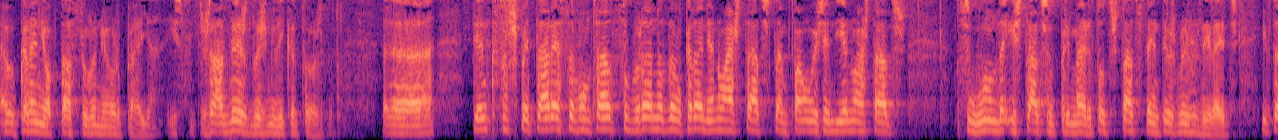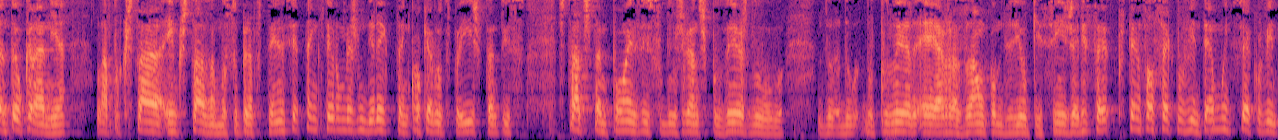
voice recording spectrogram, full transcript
a Ucrânia optasse pela União Europeia, isto já desde 2014. Uh, tem que se respeitar essa vontade soberana da Ucrânia. Não há Estados tampão, hoje em dia não há Estados de segunda e Estados de primeira. Todos os Estados têm que ter os mesmos direitos. E, portanto, a Ucrânia, lá porque está encostada numa superpotência, tem que ter o mesmo direito que tem qualquer outro país. Portanto, isso, Estados tampões, isso dos grandes poderes, do, do, do poder é a razão, como dizia o Kissinger, isso é, pertence ao século XX, é muito século XX.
